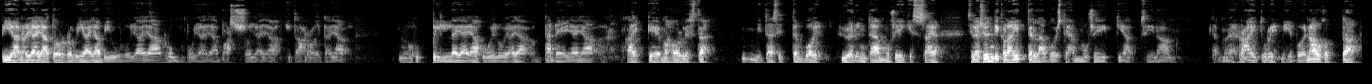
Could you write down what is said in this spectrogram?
pianoja ja torvia ja viuluja ja rumpuja ja bassoja ja kitaroita ja pillejä ja huiluja ja pädejä ja kaikkea mahdollista, mitä sitten voi hyödyntää musiikissa. Ja sillä syntikalla itsellään voisi tehdä musiikkia. Siinä on tämmöinen raituri, mihin voi nauhoittaa.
